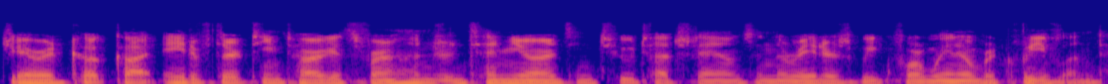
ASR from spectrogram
Jared Cook caught 8 of 13 targets for 110 yards and two touchdowns in the Raiders' Week 4 win over Cleveland.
